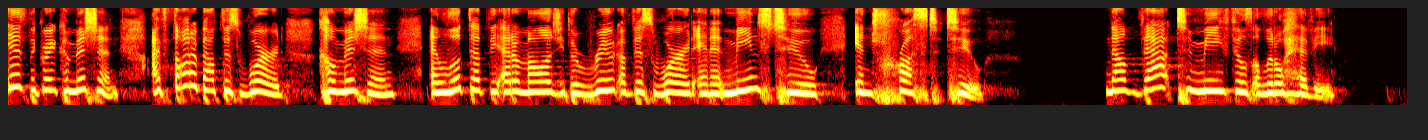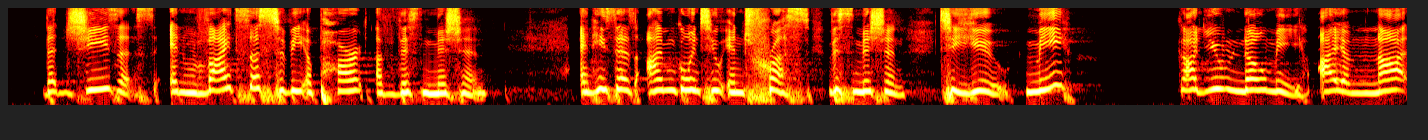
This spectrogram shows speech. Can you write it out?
is the Great Commission? I've thought about this word, commission, and looked up the etymology, the root of this word, and it means to entrust to. Now, that to me feels a little heavy that Jesus invites us to be a part of this mission. And he says, I'm going to entrust this mission to you. Me? God, you know me. I am not,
